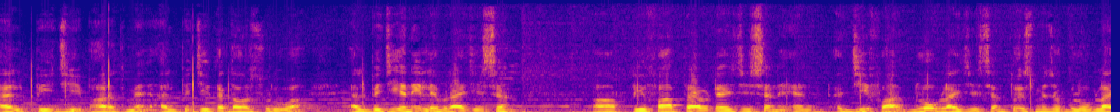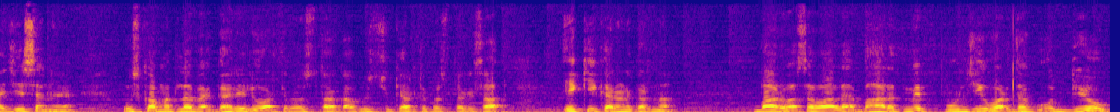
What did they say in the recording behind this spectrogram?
एलपीजी, भारत में एलपीजी का दौर शुरू हुआ। एलपीजी यानी liberalisation P for privatisation and G for globalisation तो इसमें जो ग्लोबलाइजेशन है, उसका मतलब है घरेलू अर्थव्यवस्था का, विश्व की अर्थव्यवस्था के साथ एकीकरण करना। बारहवा सवाल है, भारत में पूंजीवर्धक उद्योग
